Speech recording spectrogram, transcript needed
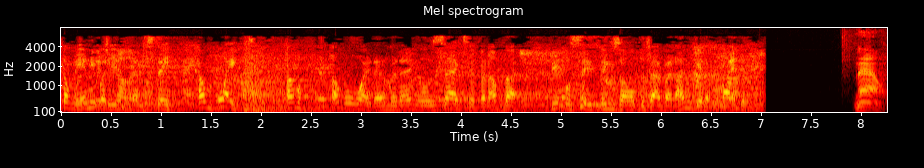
Tell me anybody in the United States. I'm white. I'm a, I'm a white. I'm an Anglo-Saxon, but I'm not. People say things all the time, but I'm getting offended. Now,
